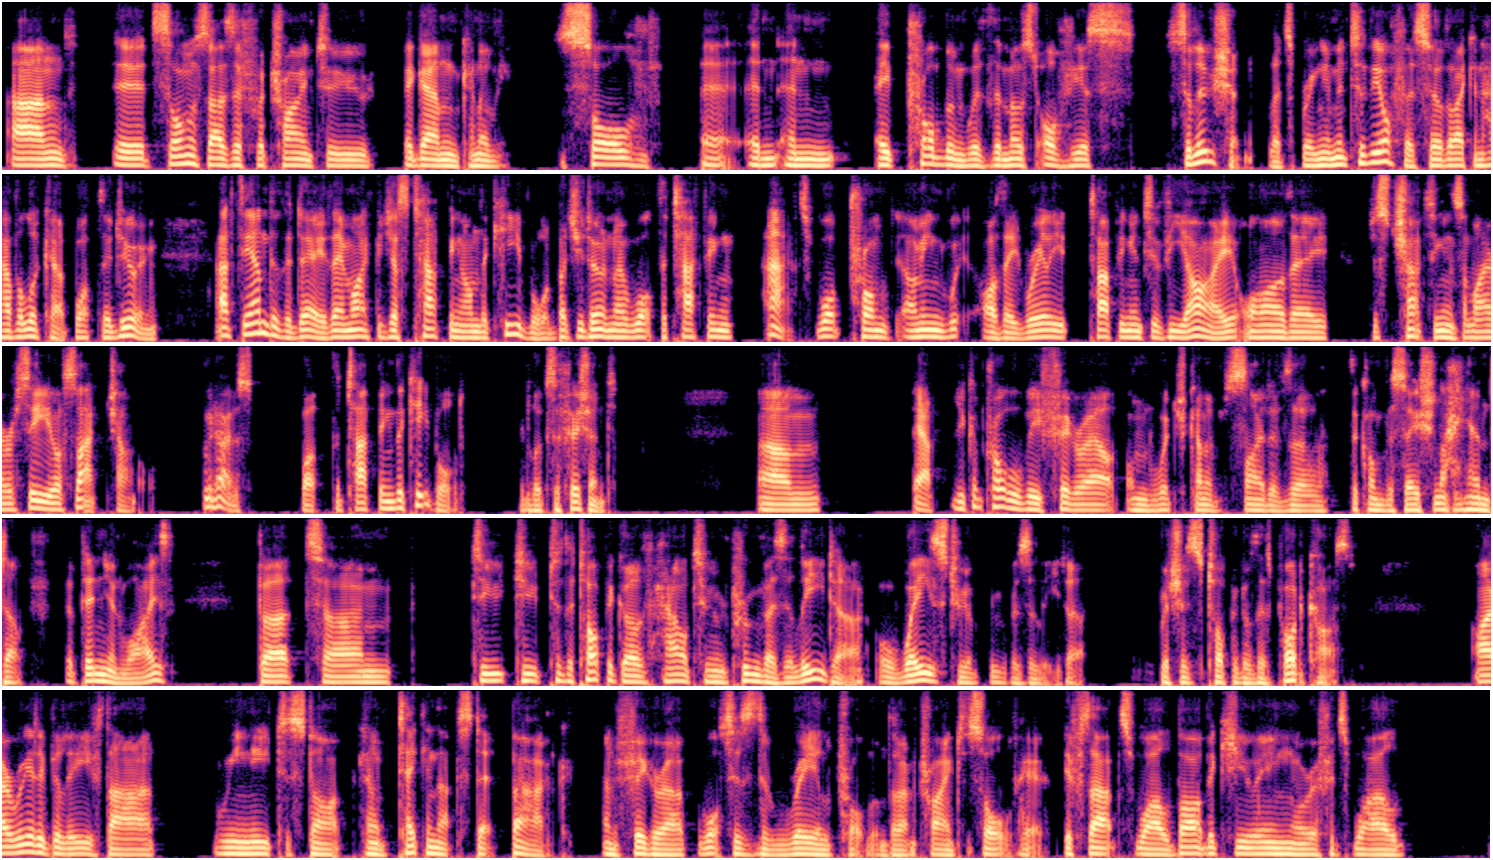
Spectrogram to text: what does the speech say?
And it's almost as if we're trying to, again, kind of solve uh, an, an, a problem with the most obvious solution. Let's bring them into the office so that I can have a look at what they're doing. At the end of the day, they might be just tapping on the keyboard, but you don't know what they're tapping at. What prompt? I mean, are they really tapping into VI or are they just chatting in some IRC or Slack channel? Who knows? But they're tapping the keyboard. It looks efficient. Um, yeah, you can probably figure out on which kind of side of the, the conversation I end up opinion wise. But um, to, to, to the topic of how to improve as a leader or ways to improve as a leader, which is the topic of this podcast, I really believe that we need to start kind of taking that step back and figure out what is the real problem that I'm trying to solve here. If that's while barbecuing or if it's while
